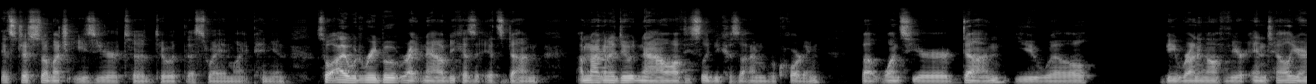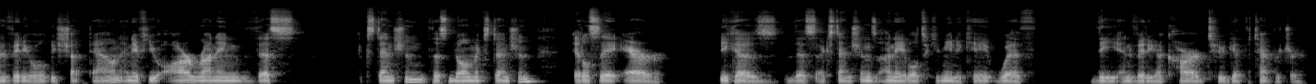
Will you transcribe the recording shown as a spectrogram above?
It's just so much easier to do it this way, in my opinion. So I would reboot right now because it's done. I'm not going to do it now, obviously, because I'm recording. But once you're done, you will be running off of your Intel. Your NVIDIA will be shut down. And if you are running this extension, this GNOME extension, it'll say error because this extension is unable to communicate with the NVIDIA card to get the temperature.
